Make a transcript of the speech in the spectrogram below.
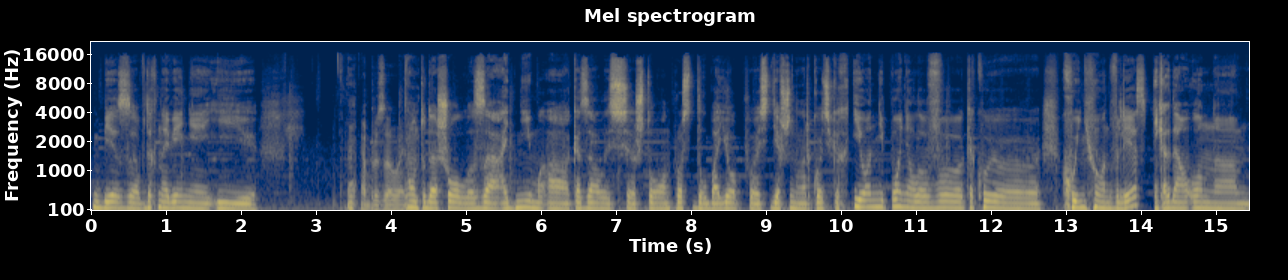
без вдохновения и образование. Он туда шел за одним, а оказалось, что он просто долбоеб, сидевший на наркотиках, и он не понял, в какую хуйню он влез. И когда он э,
